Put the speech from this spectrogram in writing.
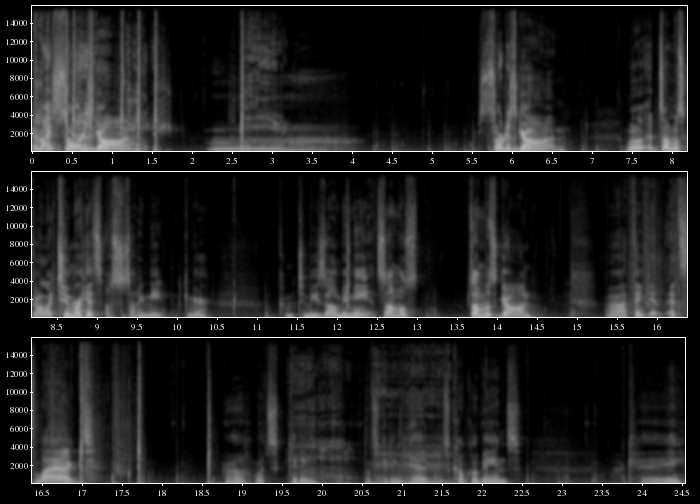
And my sword is gone. Sword is gone. Well, it's almost gone. Like two more hits. Oh, zombie meat. Come here. Come to me, zombie meat. It's almost, it's almost gone. Uh, I think it, it's lagged. Oh, what's getting, what's getting hit? It's cocoa beans. Okay.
